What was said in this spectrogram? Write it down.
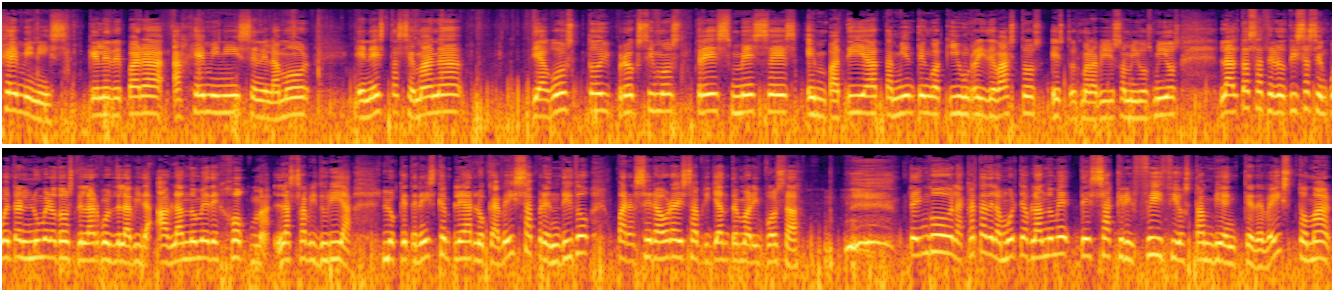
Géminis, ¿qué le depara a Géminis en el amor en esta semana de agosto y próximos tres meses. Empatía. También tengo aquí un rey de bastos. Esto es maravilloso, amigos míos. La alta sacerdotisa se encuentra en el número dos del árbol de la vida, hablándome de Hokma, la sabiduría, lo que tenéis que emplear, lo que habéis aprendido para ser ahora esa brillante mariposa. Tengo la carta de la muerte hablándome de sacrificios también que debéis tomar.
